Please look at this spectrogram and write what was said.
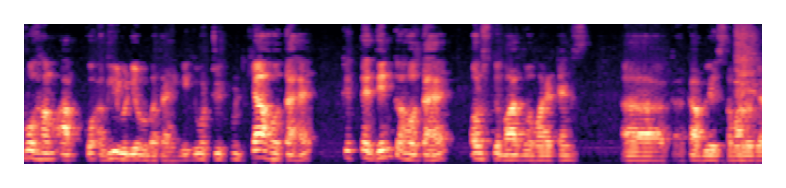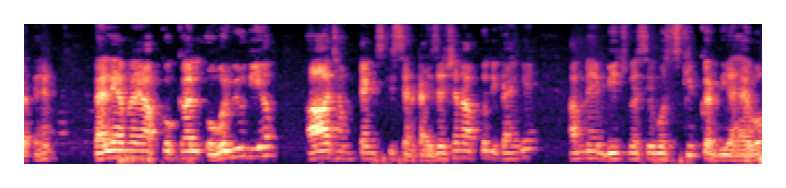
वो हम आपको अगली वीडियो में बताएँगे कि वो ट्रीटमेंट क्या होता है, कितने दिन का होता है और उसके बाद वो हमारे टैंक्स काबिल इस्तेमाल हो जाते हैं। पहले हमने आपको कल ओवरव्यू दिया, आज हम टैंक्स की सैनिटाइजेशन आपको दिखाएँगे। हमने बीच में से वो स्किप कर दिया है वो।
